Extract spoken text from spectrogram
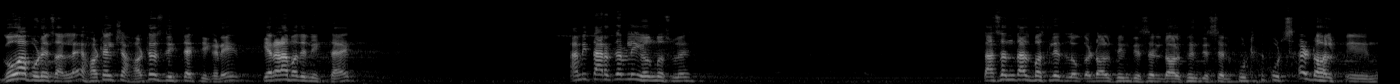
गोवा पुढे चाललाय हॉटेलच्या हॉटेल्स निघत आहेत तिकडे केरळामध्ये निघत आहेत आम्ही तारकर्ली घेऊन बसलोय. तासन तास बसलेत लोक डॉल्फिन दिसेल डॉल्फिन दिसेल कुठे कुठचा डॉल्फिन?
